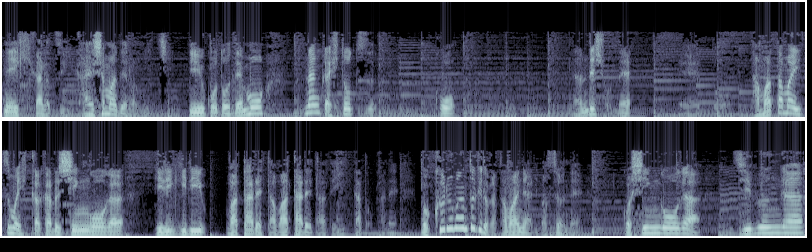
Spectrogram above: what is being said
ね、駅から次会社までの道っていうことでも、なんか一つ、こう、なんでしょうね。えっ、ー、と、たまたまいつも引っかかる信号がギリギリ渡れた渡れたで行ったとかね。もう車の時とかたまにありますよね。こう信号が自分が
